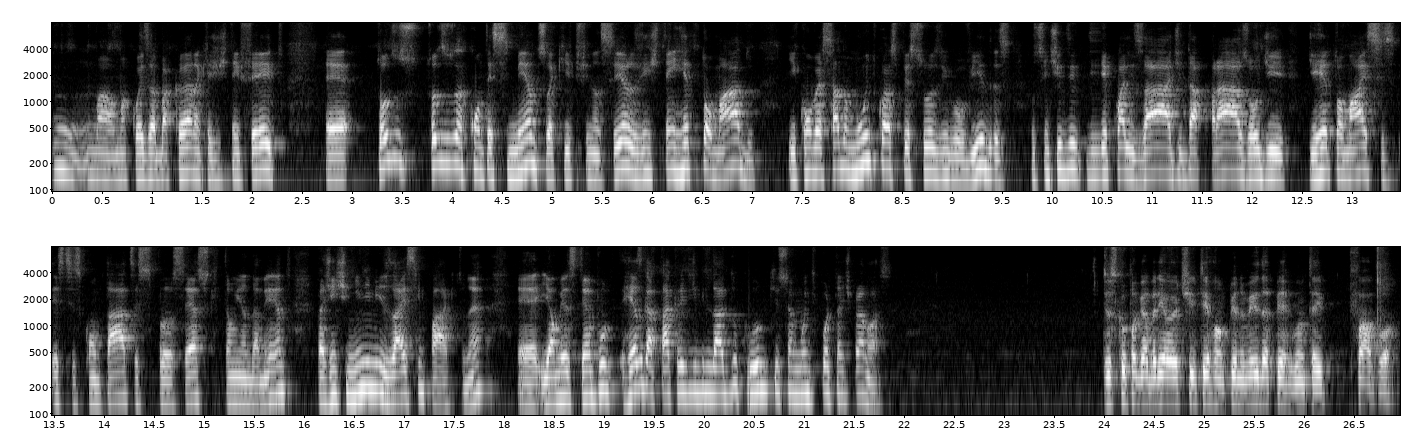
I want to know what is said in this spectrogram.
uma, uma, coisa bacana que a gente tem feito, é, todos, todos os acontecimentos aqui financeiros a gente tem retomado e conversado muito com as pessoas envolvidas no sentido de, de equalizar, de dar prazo ou de, de retomar esses, esses contatos, esses processos que estão em andamento, para a gente minimizar esse impacto, né? É, e ao mesmo tempo resgatar a credibilidade do clube, que isso é muito importante para nós. Desculpa, Gabriel, eu te interrompi no meio da pergunta aí, por favor.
